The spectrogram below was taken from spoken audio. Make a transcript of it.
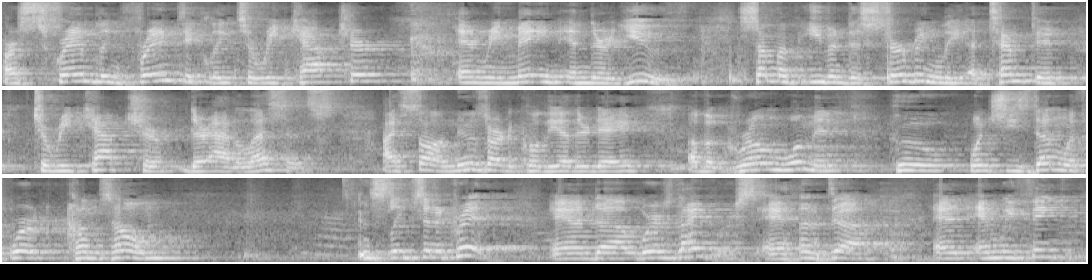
are scrambling frantically to recapture and remain in their youth some have even disturbingly attempted to recapture their adolescence. I saw a news article the other day of a grown woman who, when she's done with work, comes home and sleeps in a crib and uh, wears diapers. And, uh, and, and we think,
